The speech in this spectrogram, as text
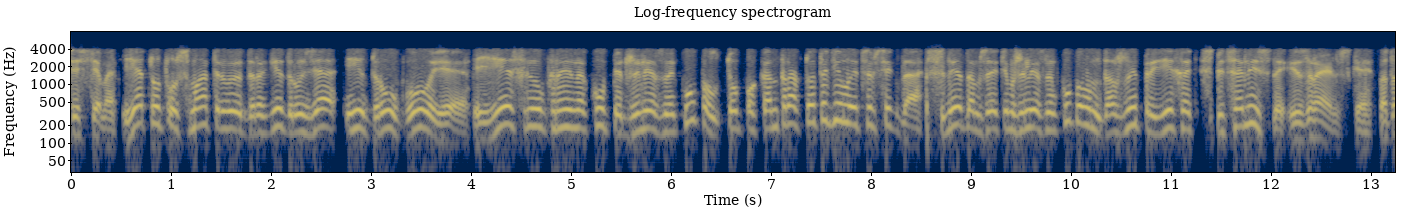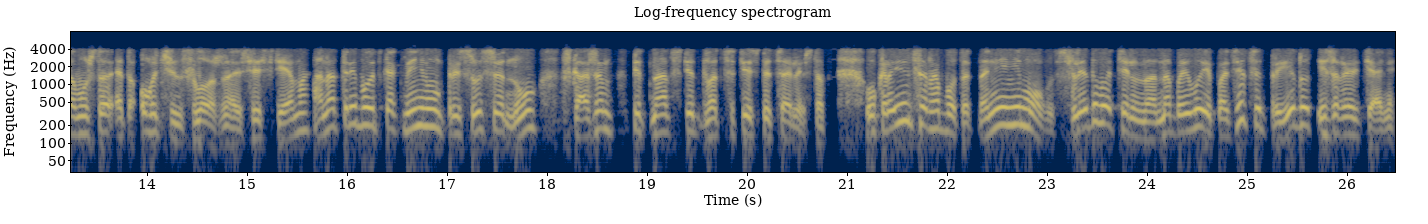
системы. Я тут усматриваю дорогие друзья, и другое. Если Украина купит железный купол, то по контракту это делается всегда. Следом за этим железным куполом должны приехать специалисты израильские, потому что это очень сложная система. Она требует как минимум присутствия, ну, скажем, 15-20 специалистов. Украинцы работать на ней не могут. Следовательно, на боевые позиции приедут израильтяне.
